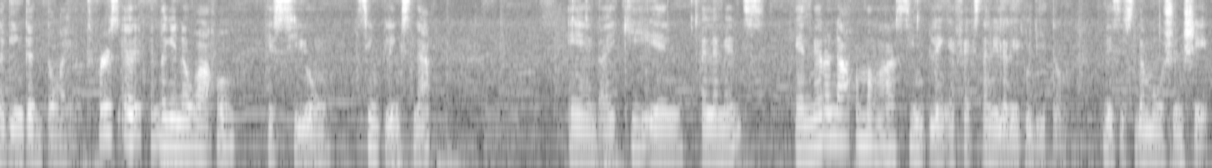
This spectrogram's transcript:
naging ganito ngayon. First element na ginawa ko is yung simpleng snap. And I key in elements. And meron na ako mga simpleng effects na nilagay ko dito. This is the motion shape.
